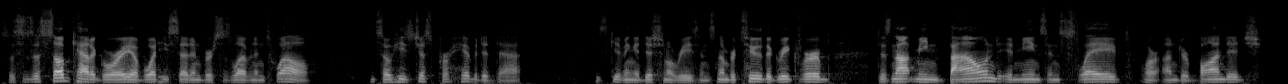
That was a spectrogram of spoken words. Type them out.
So this is a subcategory of what he said in verses 11 and 12. And so he's just prohibited that. He's giving additional reasons. Number two, the Greek verb does not mean bound, it means enslaved or under bondage.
